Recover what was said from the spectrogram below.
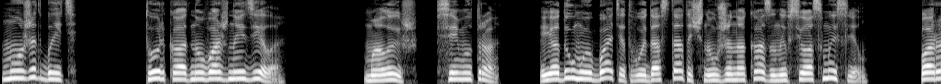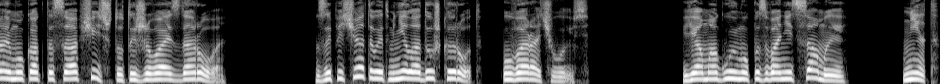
«Может быть». «Только одно важное дело. Малыш, семь утра. Я думаю, батя твой достаточно уже наказан и все осмыслил. Пора ему как-то сообщить, что ты жива и здорова. Запечатывает мне ладошкой рот. Уворачиваюсь. Я могу ему позвонить сам и... Нет.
